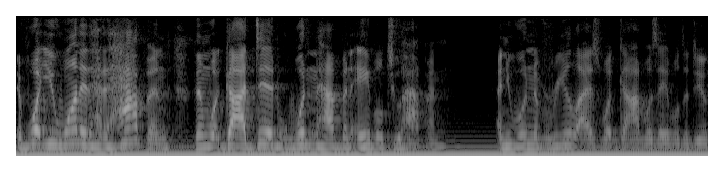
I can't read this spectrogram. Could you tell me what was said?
if what you wanted had happened, then what God did wouldn't have been able to happen. And you wouldn't have realized what God was able to do.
